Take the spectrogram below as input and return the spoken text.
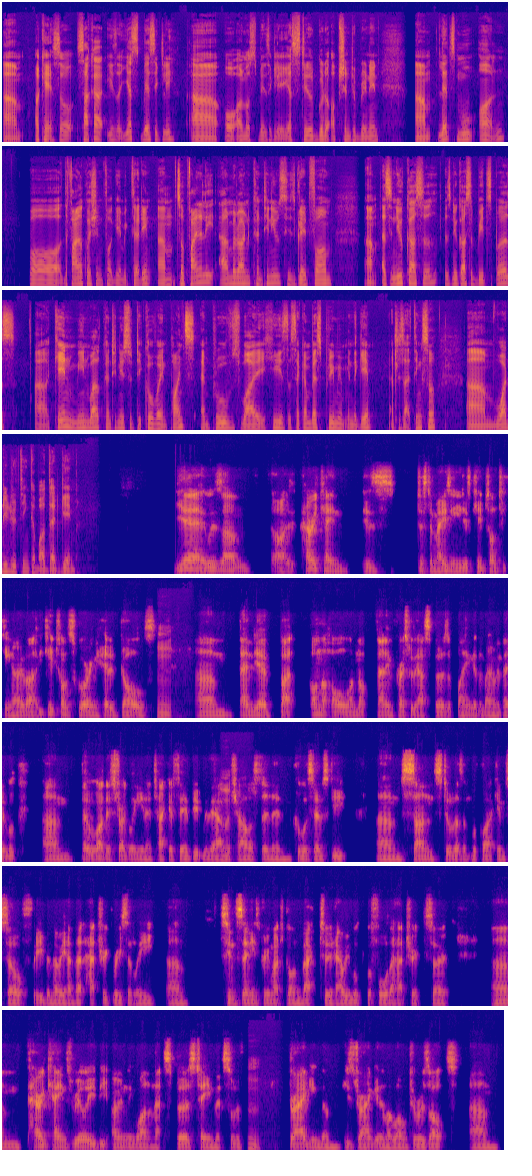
Um, okay, so Saka is a yes, basically, uh, or almost basically a yes, still good option to bring in. Um, let's move on for the final question for Game Week 13. Um, so finally, Almiron continues his great form. Um, as Newcastle, as Newcastle beats Spurs, uh, Kane meanwhile continues to take over in points and proves why he is the second best premium in the game. At least I think so. Um, what did you think about that game? Yeah, it was. Um, oh, Harry Kane is just amazing. He just keeps on ticking over. He keeps on scoring headed goals. Mm. Um, and yeah, but on the whole, I'm not that impressed with how Spurs are playing at the moment. They look, um, they look like they're struggling in attack a fair bit without Mm. Richarlison and Kulusevski. Um, Son still doesn't look like himself, even though he had that hat trick recently. Um, since then, he's pretty much gone back to how he looked before the hat trick. So, um, Harry Kane's really the only one on that Spurs team that's sort of Mm. Dragging them. He's dragging them along to results. Um,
